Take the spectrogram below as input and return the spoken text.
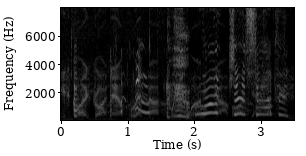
is closed right now. What just happened?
